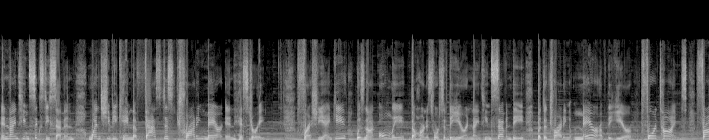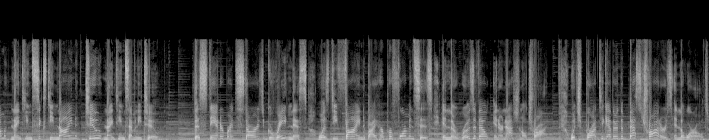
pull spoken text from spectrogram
in 1967 when she became the fastest trotting mare in history. Fresh Yankee was not only the harness horse of the year in 1970, but the trotting mare of the year four times from 1969 to 1972. The Standardbred star's greatness was defined by her performances in the Roosevelt International Trot, which brought together the best trotters in the world.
